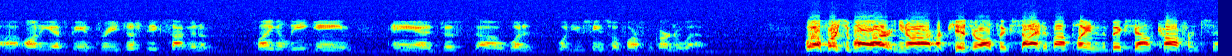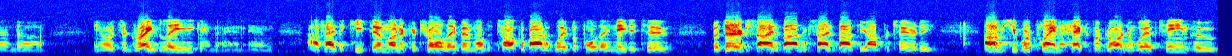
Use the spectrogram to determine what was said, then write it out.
uh, on ESPN3, just the excitement of playing a league game and just uh, what, it, what you've seen so far from Gardner-Webb. Well, first of all, our you know our, our kids are awfully excited about playing in the Big South Conference, and uh, you know, it's a great league, and, and, and I've had to keep them under control. They've been wanting to talk about it way before they needed to, but they're excited about it and excited about the opportunity. Obviously, we're playing a heck of a Gardner Webb team who,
